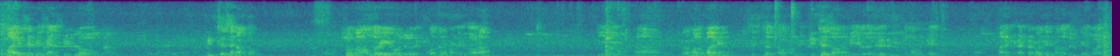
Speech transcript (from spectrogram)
కుమారి అంటే సాంస్క్రిట్లో ప్రిన్సెస్ అని అర్థం. సో మనందరూ ఈరోజు రక్షబంధన పండుగ ద్వారా ఈ మన బ్రహ్మకుమారి సిస్టర్స్ అవనండి టీచర్స్ అవనండి ఏ విధంగా ఎదుగుతున్నా ఉంటే మనకి కట్టడం అనేది మన దృష్టిగా వాడడం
